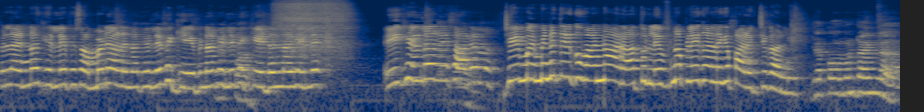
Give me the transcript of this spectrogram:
ਪਹਿਲਾਂ ਇੰਨਾ ਖੇਲੇ ਫਿਰ ਸਾਹਮਣੇ ਵਾਲੇ ਨਾਲ ਖੇਲੇ ਫਿਰ ਗੇਬ ਨਾ ਖੇਲੇ ਫਿਰ ਕੇਡਨ ਨਾ ਖੇਲੇ ਇਹ ਖੇਲਦਾ ਨੇ ਸਾਰਿਆਂ ਨਾਲ ਜੇ ਮ- ਮੈਨੇ ਤੇਰੇ को वन आ रहा तो लिव ना प्ले कर लेंगे पार्क च कर ली ਜਾਂ ਕਾਮਨ ਟਾਈਮ ਲੈ ਲੈ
